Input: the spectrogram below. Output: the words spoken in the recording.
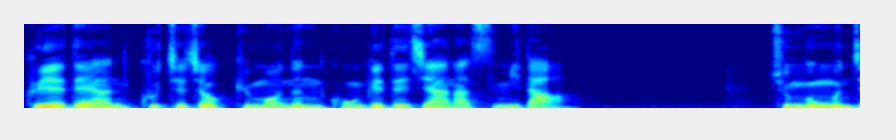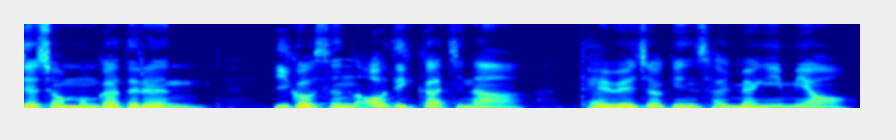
그에 대한 구체적 규모는 공개되지 않았습니다. 중국 문제 전문가들은 이것은 어디까지나 대외적인 설명이며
